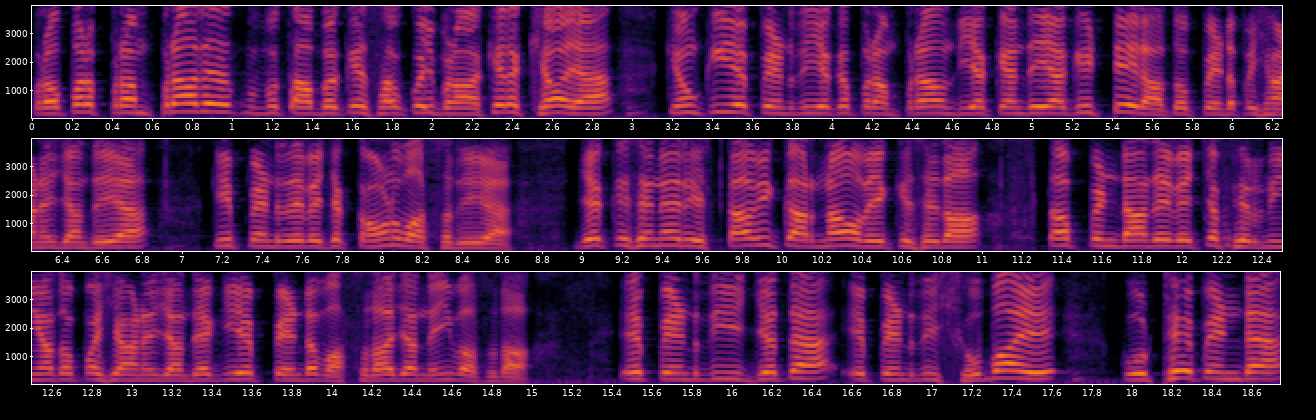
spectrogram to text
ਪ੍ਰੋਪਰ ਪਰੰਪਰਾ ਦੇ ਮੁਤਾਬਕ ਇਹ ਸਭ ਕੁਝ ਬਣਾ ਕੇ ਰੱਖਿਆ ਹੋਇਆ, ਕਿਉਂਕਿ ਇਹ ਪਿੰਡ ਦੀ ਇੱਕ ਪਰੰਪਰਾ ਹੁੰਦੀ ਆ, ਕਹਿੰਦੇ ਆ ਕਿ ਢੇਰਾਂ ਤੋਂ ਪਿੰਡ ਪਛਾਣੇ ਜਾਂਦੇ ਆ। ਕਿ ਪਿੰਡ ਦੇ ਵਿੱਚ ਕੌਣ ਵੱਸਦੇ ਆ। ਜੇ ਕਿਸੇ ਨੇ ਰਿਸ਼ਤਾ ਵੀ ਕਰਨਾ ਹੋਵੇ ਕਿਸੇ ਦਾ, ਤਾਂ ਪਿੰਡਾਂ ਦੇ ਵਿੱਚ ਫਿਰਨੀਆਂ ਤੋਂ ਪਛਾਣੇ ਜਾਂਦੇ ਆ ਕਿ ਇਹ ਪਿੰਡ ਵੱਸਦਾ ਜਾਂ ਨਹੀਂ ਵੱਸਦਾ। ਇਹ ਪਿੰਡ ਦੀ ਇੱਜ਼ਤ ਹੈ, ਇਹ ਪਿੰਡ ਦੀ ਸ਼ੋਭਾ ਏ, ਕੋਠੇ ਪਿੰਡ ਹੈ,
